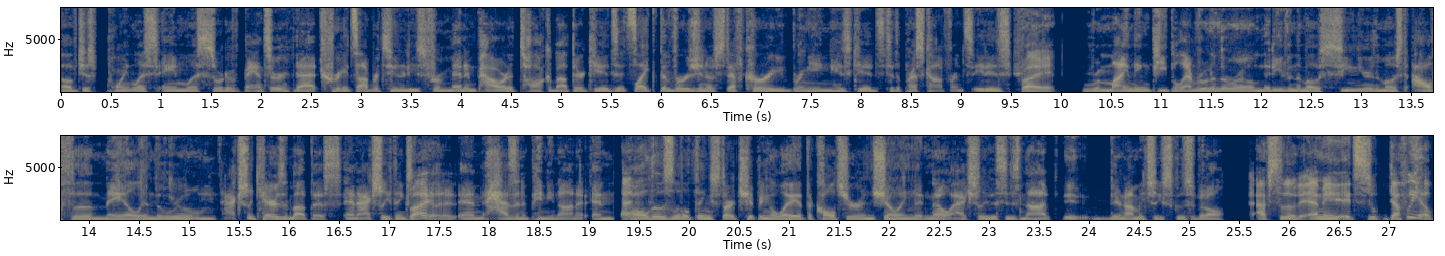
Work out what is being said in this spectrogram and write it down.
of just pointless, aimless sort of banter that creates opportunities for men in power to talk about their kids. It's like the version of Steph Curry bringing his kids to the press conference. It is Right reminding people, everyone in the room, that even the most senior, the most alpha male in the room actually cares about this and actually thinks right. about it and has an opinion on it. And all those little things start chipping away at the culture and showing that no, actually, this is not, it, they're not mutually exclusive at all. Absolutely. I mean, it's definitely a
